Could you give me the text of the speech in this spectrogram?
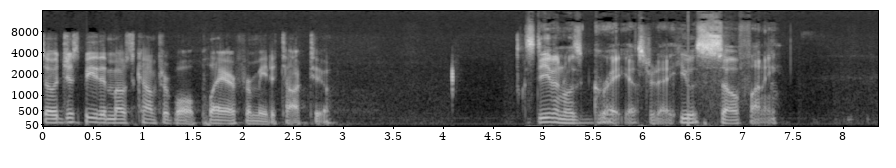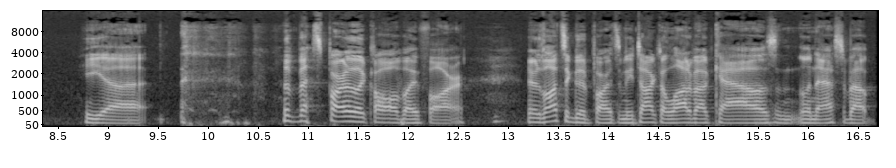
so it'd just be the most comfortable player for me to talk to. Steven was great yesterday. He was so funny. He uh the best part of the call by far. There's lots of good parts. I mean, he talked a lot about cows and when asked about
